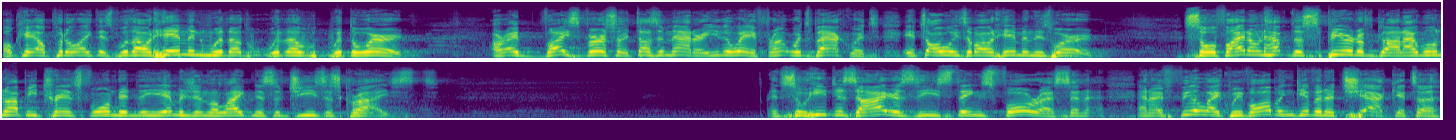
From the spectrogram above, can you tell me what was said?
Okay, I'll put it like this without Him and without, without, with the Word. All right, vice versa, it doesn't matter. Either way, frontwards, backwards, it's always about Him and His Word. So if I don't have the Spirit of God, I will not be transformed into the image and the likeness of Jesus Christ. And so he desires these things for us. And, and I feel like we've all been given a check. It's a,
